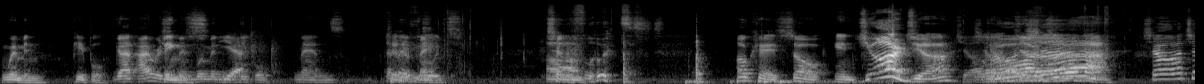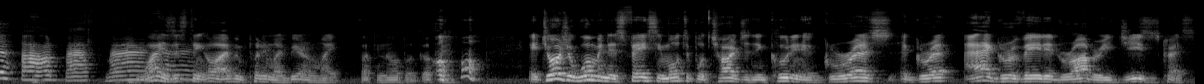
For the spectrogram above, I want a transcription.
women, people, Got Irishmen, Things. women, Yeah. people, men's, gender That makes fluids. Gender Um, fluids. Okay, so in Georgia, Georgia. Georgia on my mind. Why is this thing? Oh, I've been putting my beer on my fucking notebook. Okay. Oh, A Georgia woman is facing multiple charges, including aggress- aggre- aggravated robbery, Jesus Christ,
